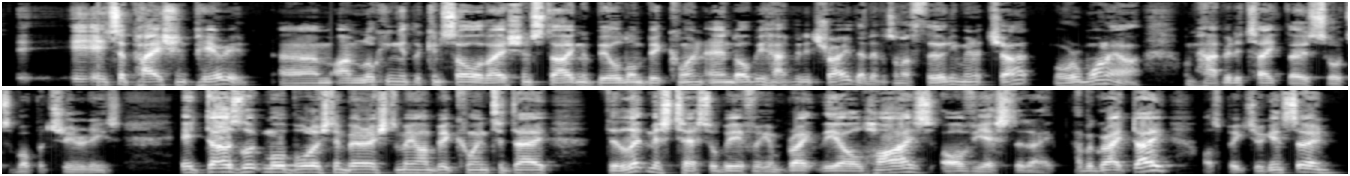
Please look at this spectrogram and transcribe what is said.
it's a patient period. Um, I'm looking at the consolidation starting to build on Bitcoin, and I'll be happy to trade that if it's on a 30 minute chart or a one hour. I'm happy to take those sorts of opportunities. It does look more bullish than bearish to me on Bitcoin today. The litmus test will be if we can break the old highs of yesterday. Have a great day. I'll speak to you again soon.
